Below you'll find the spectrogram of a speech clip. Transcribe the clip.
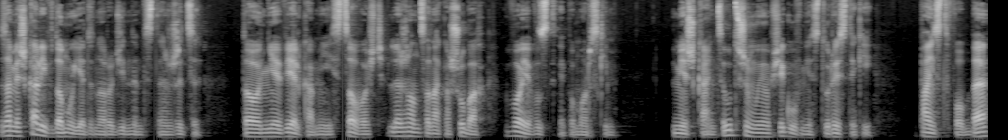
Zamieszkali w domu jednorodzinnym w Stężycy. To niewielka miejscowość leżąca na Kaszubach w województwie pomorskim. Mieszkańcy utrzymują się głównie z turystyki. Państwo B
